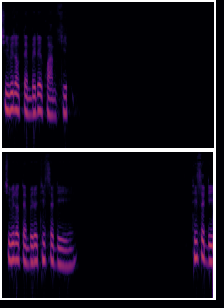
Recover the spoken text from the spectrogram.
ชีวิตเราเต็มไปด้วยความคิด ชีวิตเราเต็มไปด้วยทฤษฎี ทฤษฎี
